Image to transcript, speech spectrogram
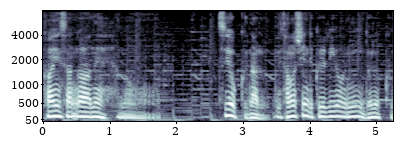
会員さんがねあの強くなるで楽しんでくれるように努力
